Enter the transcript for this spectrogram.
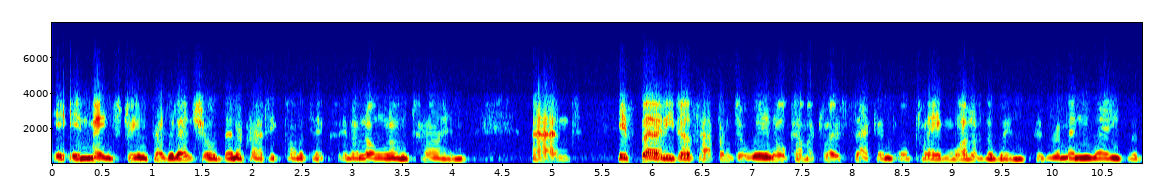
in mainstream presidential democratic politics in a long, long time. And if Bernie does happen to win or come a close second or claim one of the wins, because there are many ways of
